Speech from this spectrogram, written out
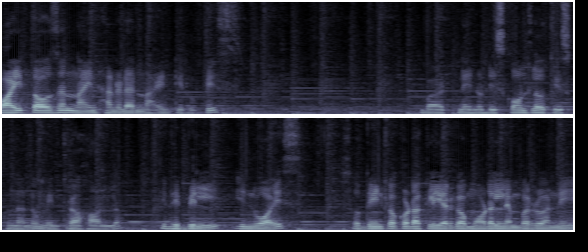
five thousand nine hundred and ninety rupees. But నేను డిస్కౌంట్లో తీసుకున్నాను మింత్రా హాల్లో. ఇది బిల్ ఇన్వాయిస్. సో దీంట్లో కూడా క్లియర్గా మోడల్ నెంబరు అన్నీ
